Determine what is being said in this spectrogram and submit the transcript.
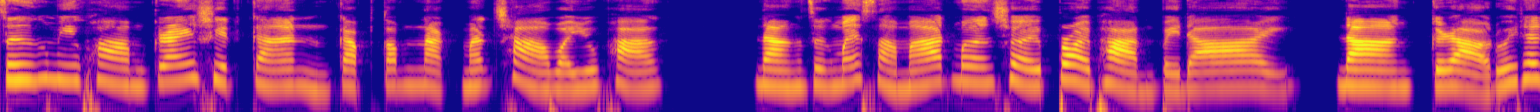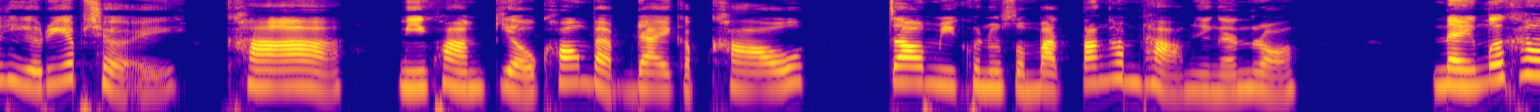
ซึ่งมีความใกล้ชิดกันกับตำหนักมัชชาวายุพัก นางจึงไม่สามารถเมินเฉยปล่อยผ่านไปได้ นางกล่าวด้วยท่าทีเรียบเฉย ค่ะ มีความเกี่ยวข้องแบบใดกับเขา เจ้ามีคุณสมบัติตั้งคำถามอย่างนั้นหรอ ในเมื่อข้า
